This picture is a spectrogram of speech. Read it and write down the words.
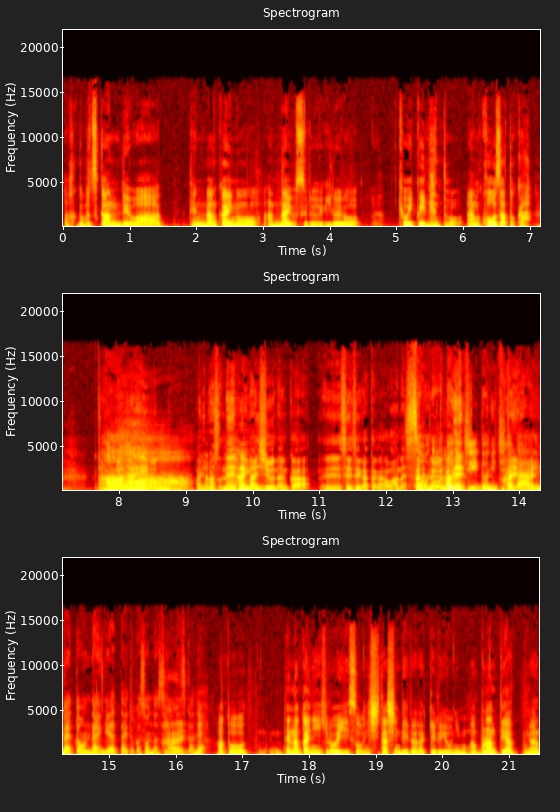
博物館では展覧会の案内をするいろいろ教育イベントあの講座とかあのはあーありますね、はい。毎週なんか、えー先生方がお話しさそうねれたりとか土ね。日土日とか、はいはい。今やったらオンラインでやったりとかそんなんするんですかね、い、あと展覧会に広い層に親しんでいただけるように、まあ、ボランティアが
